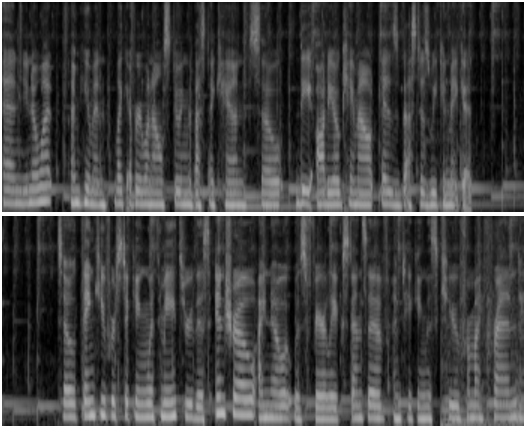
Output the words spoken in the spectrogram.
And you know what? I'm human, like everyone else, doing the best I can. So the audio came out as best as we can make it. So, thank you for sticking with me through this intro. I know it was fairly extensive. I'm taking this cue from my friend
